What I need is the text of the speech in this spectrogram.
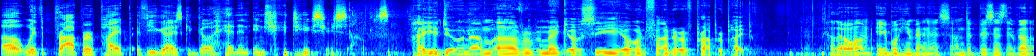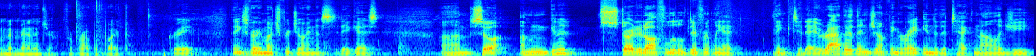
uh, with Proper Pipe. If you guys could go ahead and introduce yourselves. How you doing? I'm uh, Ruben Mako, CEO and founder of Proper Pipe. Hello, I'm Abel Jimenez. I'm the business development manager for Proper Pipe. Great. Thanks very much for joining us today, guys. Um, so I'm going to start it off a little differently, I think, today. Rather than jumping right into the technology,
